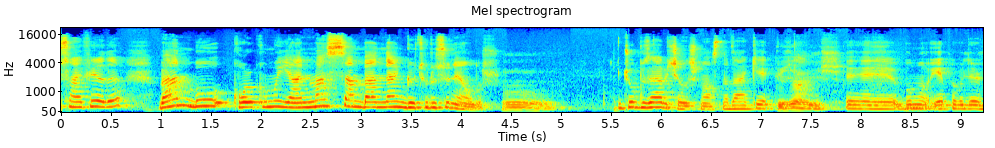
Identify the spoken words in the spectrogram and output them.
sayfaya da ben bu korkumu yenmezsem benden götürüsü ne olur? Hmm. Çok güzel bir çalışma aslında. Belki Güzelmiş. e, bunu yapabilir.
